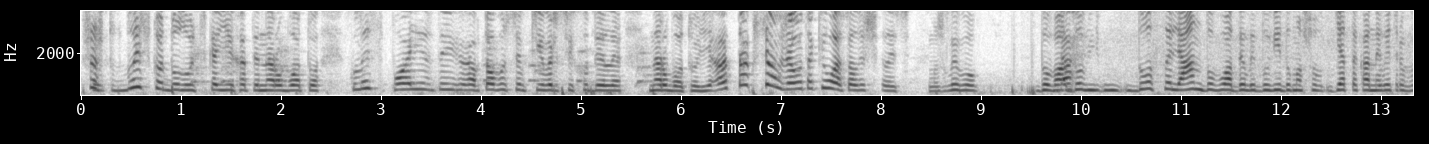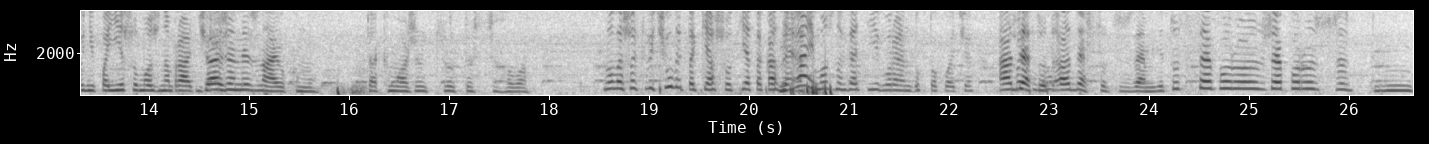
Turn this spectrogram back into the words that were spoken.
що ж тут близько до Луцька їхати на роботу. Колись поїзди, автобуси в Ківерсі ходили на роботу. А так все, вже отакі ось залишились. Можливо, до, ва- Да. до, до селян доводили до відома, що є така невитребувані паї, що можна брати. Чи Навіть щось- не знаю кому. Так може тут цього. Ну, але щось ви чули таке, що от є така земля і можна взяти її в оренду, хто хоче. А Щось де тут? А де ж тут землі? Тут все вже пороз, м,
